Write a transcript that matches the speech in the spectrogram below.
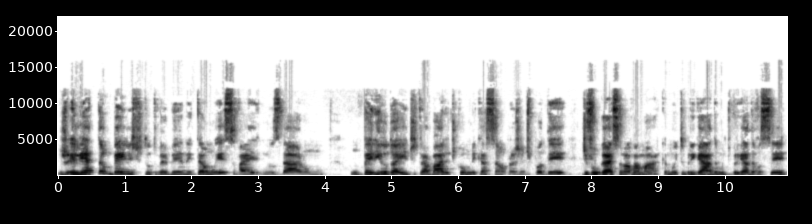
ele é também o Instituto Verbena. Então, esse vai nos dar um, um período aí de trabalho de comunicação para a gente poder divulgar essa nova marca. Muito obrigada, muito obrigada a você,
